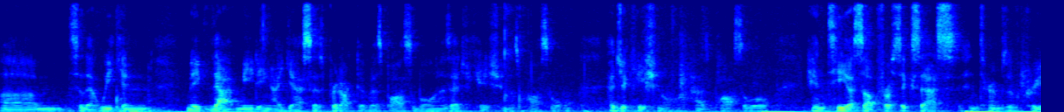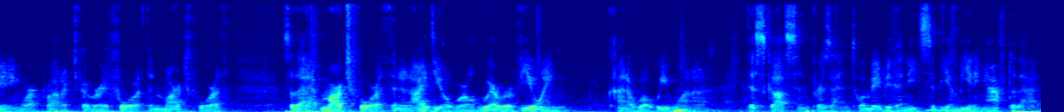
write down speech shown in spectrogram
um, so that we can make that meeting, I guess, as productive as possible and as education as possible, educational as possible and tee us up for success in terms of creating work product February fourth and March fourth. So that at March fourth, in an ideal world, we're reviewing kind of what we wanna discuss and present, or maybe there needs to be a meeting after that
